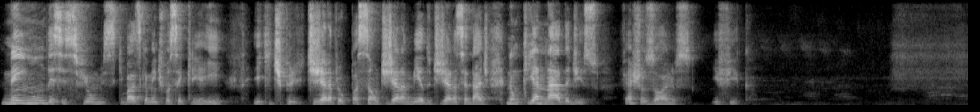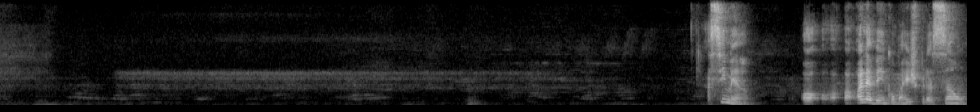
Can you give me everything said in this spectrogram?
Nenhum desses filmes que basicamente você cria aí e que te, te gera preocupação, te gera medo, te gera ansiedade. Não cria nada disso. Fecha os olhos e fica. Assim mesmo. olha bem como a respiração,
